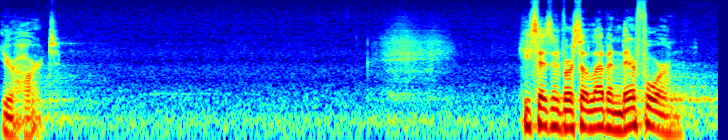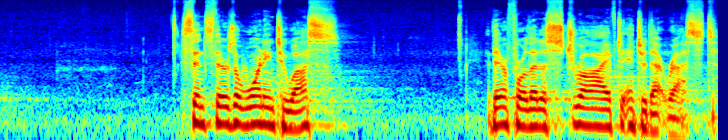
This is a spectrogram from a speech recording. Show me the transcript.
your heart. He says in verse 11, Therefore, since there's a warning to us, therefore let us strive to enter that rest.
